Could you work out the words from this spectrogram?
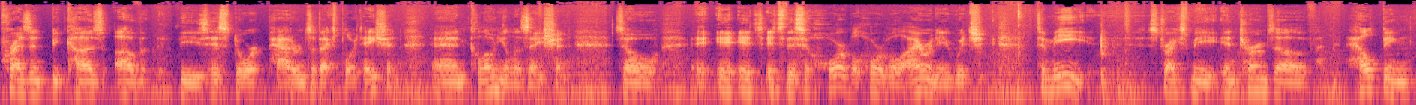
present because of these historic patterns of exploitation and colonialization. So it, it's it's this horrible, horrible irony, which to me strikes me in terms of helping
